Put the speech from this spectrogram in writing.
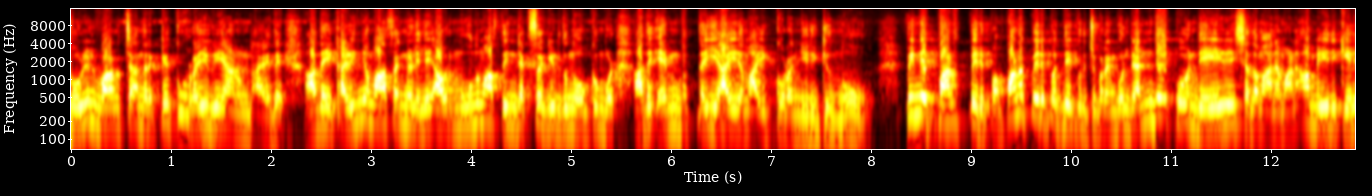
തൊഴിൽ വളർച്ചാ നിരക്ക് കുറയുകയാണ് ഉണ്ടായത്. അതെ കഴിഞ്ഞ മാസങ്ങളിൽ ആ ഒരു മൂന്ന് മാസത്തെ ഇൻഡെക്സ് ഒക്കെ എടുത്ത് നോക്കുമ്പോൾ അത് എൺപത്തയ്യായിരമായി കുറഞ്ഞിരിക്കുന്നു. പിന്നെ പണപ്പെരുപ്പം പണപ്പെരുപ്പത്തെ കുറിച്ച് പറയുമ്പോൾ രണ്ട് പോയിന്റ് ഏഴ് ശതമാനമാണ് അമേരിക്കയിൽ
